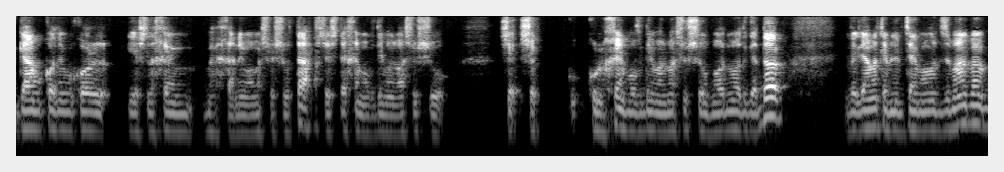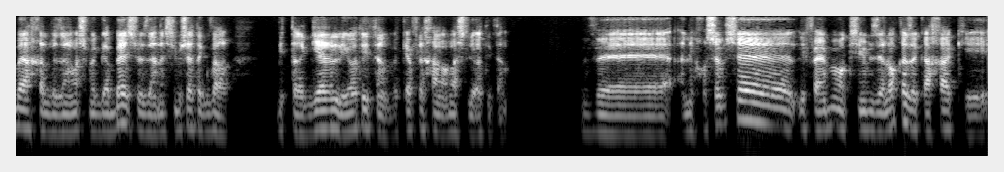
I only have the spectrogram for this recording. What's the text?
גם קודם כל יש לכם מכנה ממש משותף, ששתיכם עובדים על משהו שהוא, ש, שכולכם עובדים על משהו שהוא מאוד מאוד גדול, וגם אתם נמצאים מאוד זמן ביחד, וזה ממש מגבש, וזה אנשים שאתה כבר מתרגל להיות איתם, וכיף לך ממש להיות איתם. ואני חושב שלפעמים במקשיבים זה לא כזה ככה, כי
